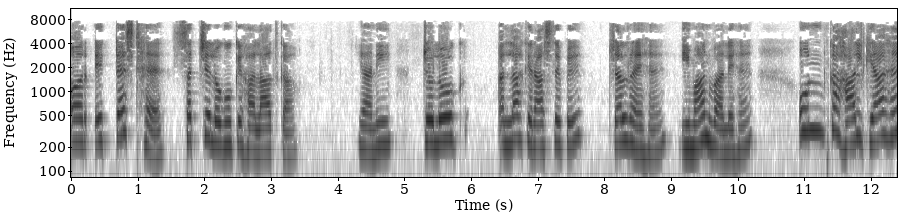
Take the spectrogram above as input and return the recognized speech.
اور ایک ٹیسٹ ہے سچے لوگوں کے حالات کا۔ یعنی جو لوگ اللہ کے راستے پہ چل رہے ہیں، ایمان والے ہیں، ان کا حال کیا ہے؟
